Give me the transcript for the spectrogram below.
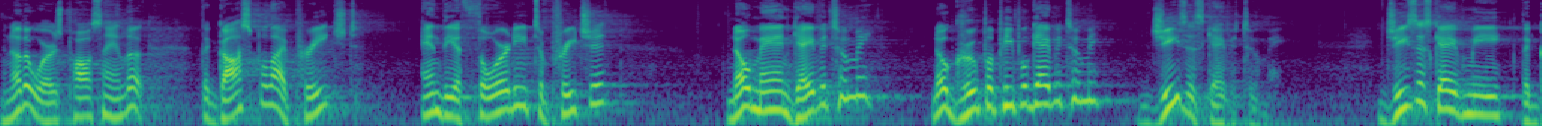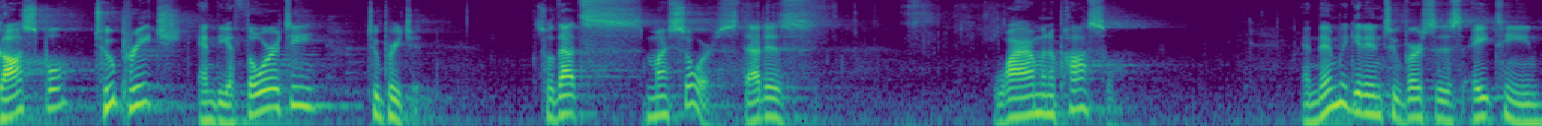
In other words, Paul's saying, Look, the gospel I preached and the authority to preach it, no man gave it to me, no group of people gave it to me. Jesus gave it to me. Jesus gave me the gospel to preach and the authority to preach it. So that's my source. That is why I'm an apostle. And then we get into verses 18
